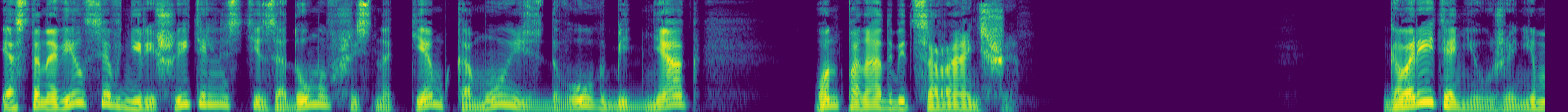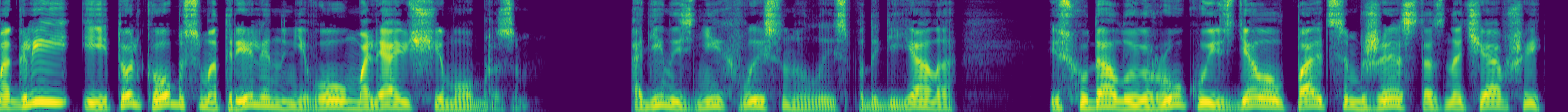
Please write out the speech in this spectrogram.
и остановился в нерешительности, задумавшись над тем, кому из двух бедняк он понадобится раньше. Говорить они уже не могли, и только оба смотрели на него умоляющим образом. Один из них высунул из-под одеяла исхудалую руку и сделал пальцем жест, означавший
